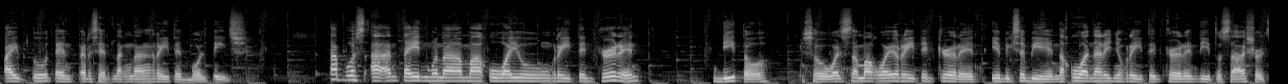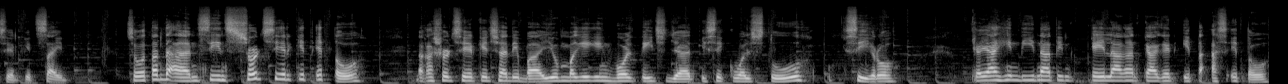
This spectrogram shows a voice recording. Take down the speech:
5 to 10% lang ng rated voltage. Tapos, aantayin mo na makuha yung rated current dito. So, once na makuha yung rated current, ibig sabihin, nakuha na rin yung rated current dito sa short circuit side. So, tandaan, since short circuit ito, naka-short circuit siya, di ba? Yung magiging voltage dyan is equals to 0. Kaya hindi natin kailangan kagad itaas ito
